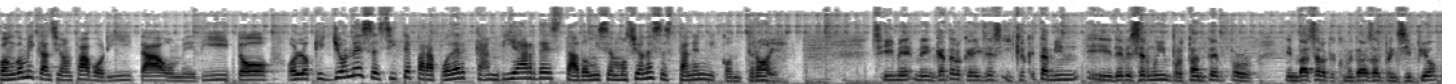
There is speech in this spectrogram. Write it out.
pongo mi canción favorita o medito o lo que yo necesite para poder cambiar de estado. Mis emociones están en mi control. Sí, me, encanta lo que dices y creo que también eh, debe ser muy importante por en base a lo que comentabas al principio,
